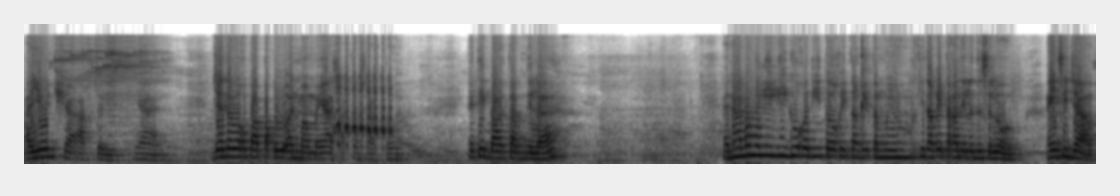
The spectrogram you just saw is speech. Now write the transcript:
Ayun siya actually. Yan. Diyan daw ako papakuluan mamaya, saktong-sakto. Ito yung bathtub nila. And habang naliligo ka dito, kitang-kita mo yung, kitang-kita ka nila doon sa loob. Ayun si Jao.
